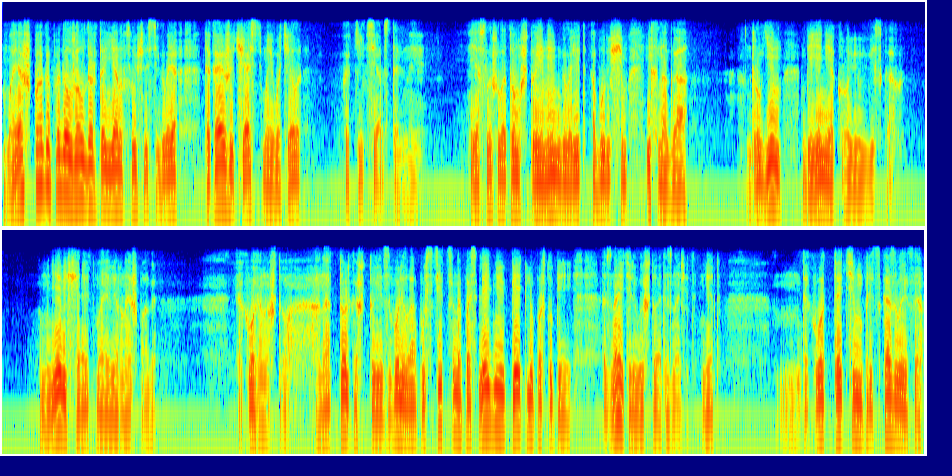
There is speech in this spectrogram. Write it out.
«Моя шпага», — продолжал Д'Артаньян, в сущности говоря, — «такая же часть моего тела, как и все остальные. Я слышал о том, что иным говорит о будущем их нога, другим — биение крови в висках. Мне вещает моя верная шпага. Так вот оно что. Она только что изволила опуститься на последнюю петлю портупеи. Знаете ли вы, что это значит? Нет. Так вот, этим предсказывается,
